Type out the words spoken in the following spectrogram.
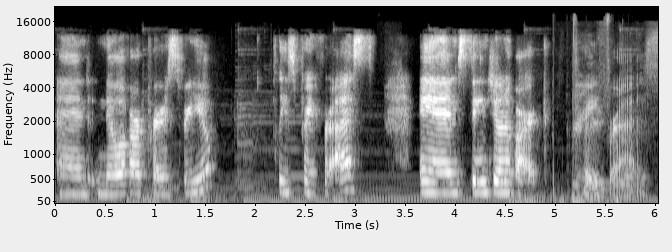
and know of our prayers for you. Please pray for us. And St. Joan of Arc, pray for us.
